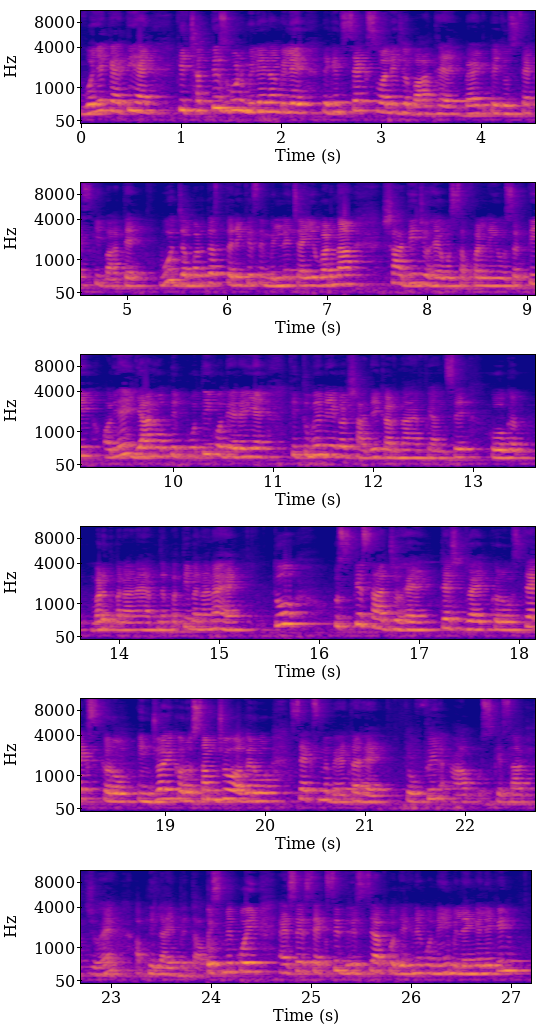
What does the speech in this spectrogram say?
वो ये कहती है कि 36 गुण मिले ना मिले, लेकिन सेक्स वाली जो बात है बेड पे जो सेक्स की बात है, वो ज़बरदस्त तरीके से मिलने चाहिए, वरना शादी जो है वो सफल नहीं हो सकती। और यही ज्ञान वो अपनी पोती को दे रही है कि तुम्हें भी अगर शादी करना है फ्यांसे को अगर मर्द बनाना है, अपना पति बनाना है तो उसके साथ जो है टेस्ट ड्राइव करो सेक्स करो एंजॉय करो, समझो अगर वो सेक्स में बेहतर है तो फिर आप उसके साथ जो है अपनी लाइफ बिताओ। इसमें कोई ऐसे सेक्सी दृश्य आपको देखने को नहीं मिलेंगे, लेकिन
